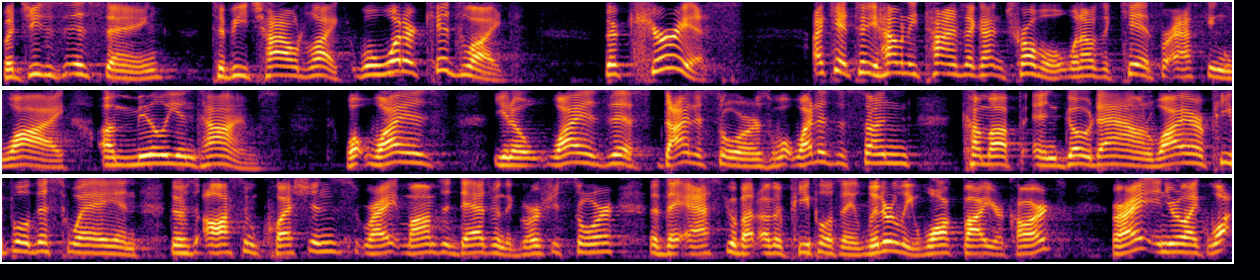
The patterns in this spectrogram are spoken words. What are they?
But Jesus is saying to be childlike. Well, what are kids like? They're curious. I can't tell you how many times I got in trouble when I was a kid for asking why a million times. What, why is, you know, why is this? Dinosaurs, why does the sun come up and go down? Why are people this way? And those awesome questions, right? Moms and dads are in the grocery store that they ask you about other people as they literally walk by your cart, right? And you're like, why,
